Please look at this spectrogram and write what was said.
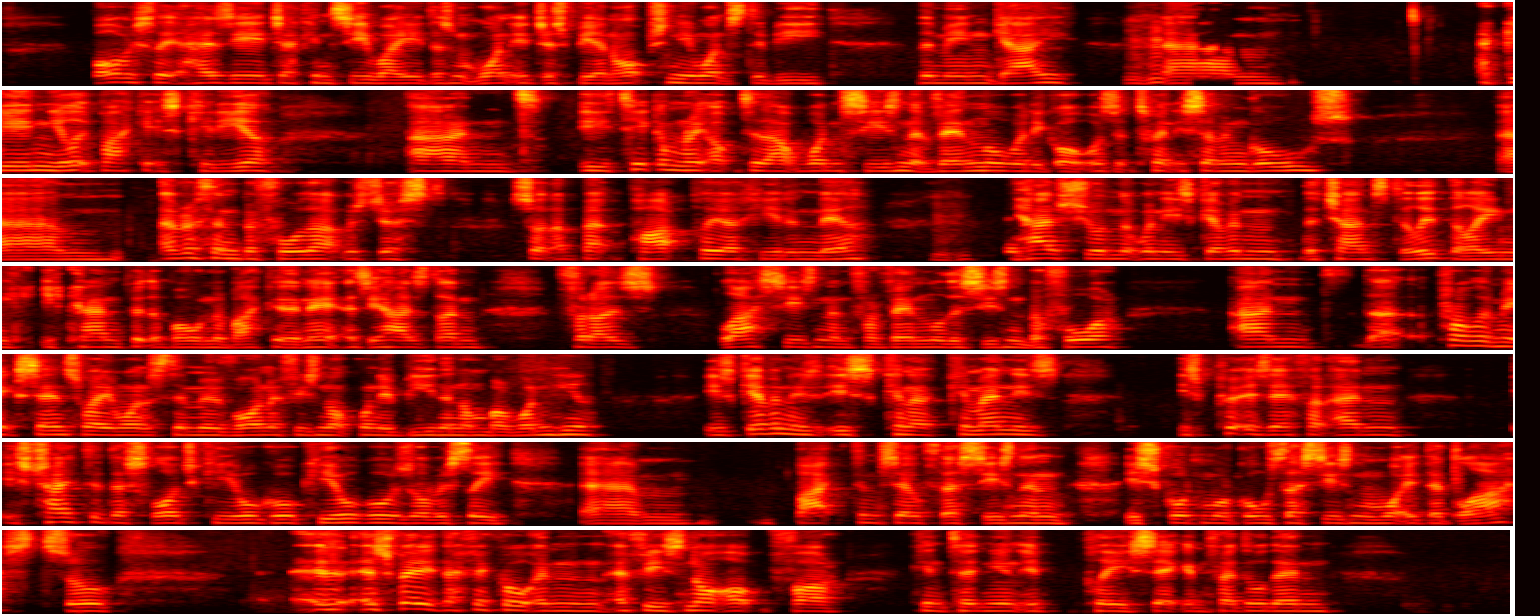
But obviously, at his age, I can see why he doesn't want to just be an option. He wants to be the main guy. Um, again, you look back at his career and you take him right up to that one season at Venlo where he got, was it 27 goals? Um, everything before that was just sort of a bit part player here and there. He has shown that when he's given the chance to lead the line, he, can put the ball in the back of the net, as he has done for us last season and for Venlo the season before. And that probably makes sense why he wants to move on if he's not going to be the number one here. He's given he's kind of come in, he's he's put his effort in. He's tried to dislodge Kyogo. Kyogo's obviously um, backed himself this season and he scored more goals this season than what he did last. So it's very difficult. And if he's not up for continuing to play second fiddle, then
